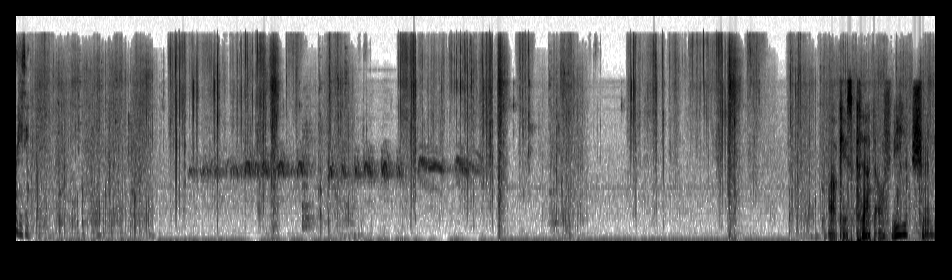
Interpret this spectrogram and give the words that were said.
freezing. Okay, es klart auf. Wie schön.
